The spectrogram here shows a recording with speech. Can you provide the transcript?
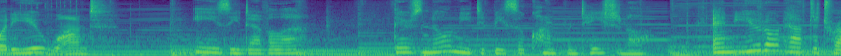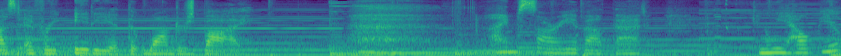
What do you want? Easy, Devola. There's no need to be so confrontational. And you don't have to trust every idiot that wanders by. I'm sorry about that. Can we help you?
